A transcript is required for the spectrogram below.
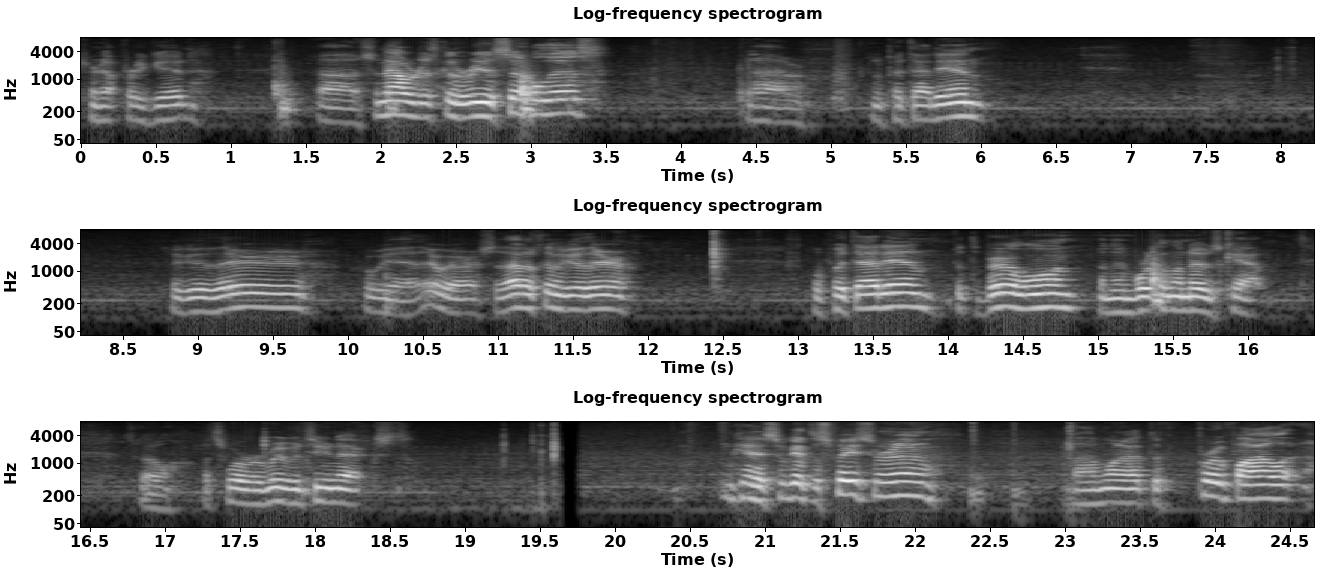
Turned out pretty good. Uh, so now we're just going to reassemble this. Uh, going to put that in. So go there. We at? There we are. So that's going to go there. We'll put that in, put the barrel on, and then work on the nose cap. So that's where we're moving to next. Okay, so we got the spacer in. I'm going to have to profile it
